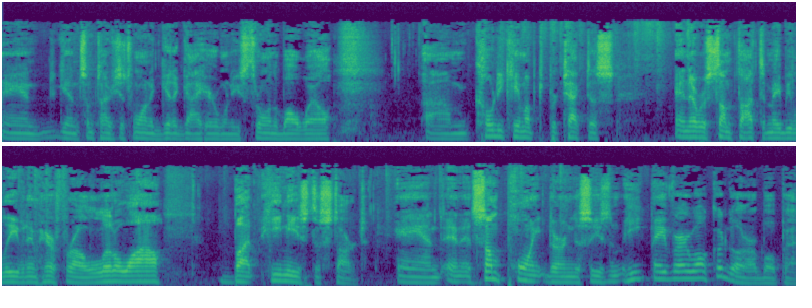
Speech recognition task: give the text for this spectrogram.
And again, sometimes you just want to get a guy here when he's throwing the ball well. Um, Cody came up to protect us, and there was some thought to maybe leaving him here for a little while, but he needs to start. And and at some point during the season, he may very well could go to our bullpen,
